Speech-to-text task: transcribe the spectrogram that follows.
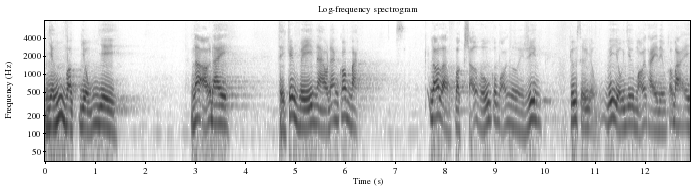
những vật dụng gì nó ở đây. Thì cái vị nào đang có mặt, đó là vật sở hữu của mỗi người riêng, cứ sử dụng. Ví dụ như mỗi thầy đều có ba y.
